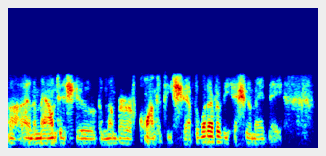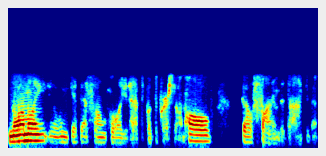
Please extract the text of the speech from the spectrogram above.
uh, an amount issue, the number of quantity shipped, whatever the issue may be. Normally, when you get that phone call, you'd have to put the person on hold, go find the document.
